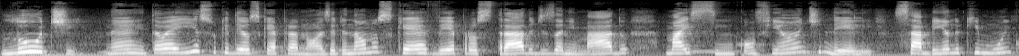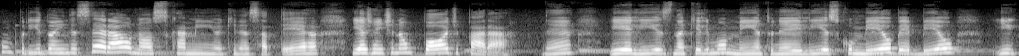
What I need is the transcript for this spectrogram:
lute, né? Então é isso que Deus quer para nós. Ele não nos quer ver prostrado, desanimado, mas sim confiante nele, sabendo que muito comprido ainda será o nosso caminho aqui nessa terra e a gente não pode parar, né? E Elias naquele momento, né? Elias comeu, bebeu e,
